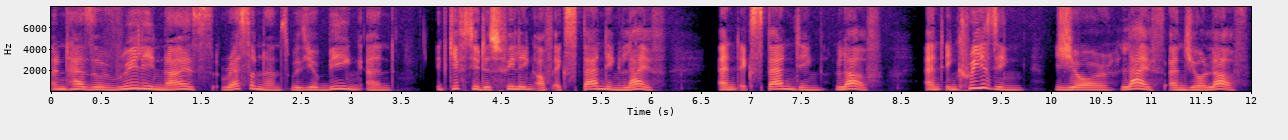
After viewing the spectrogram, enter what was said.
and has a really nice resonance with your being and it gives you this feeling of expanding life and expanding love and increasing your life and your love,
